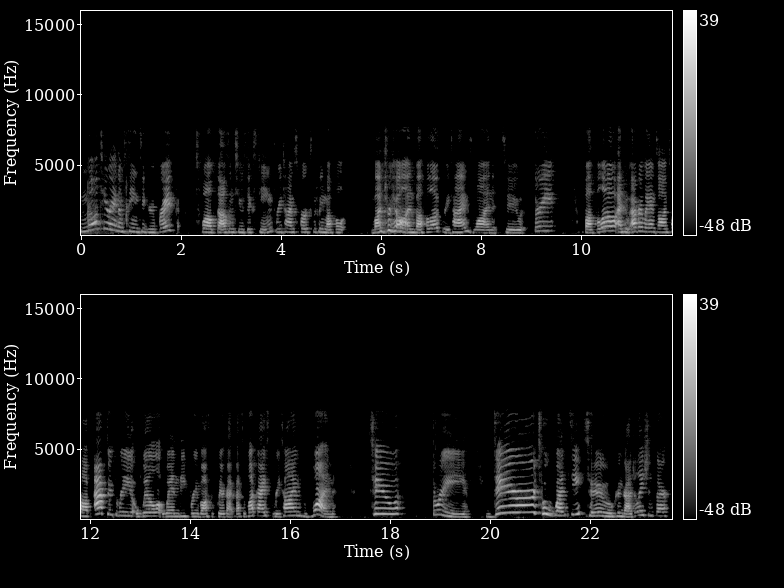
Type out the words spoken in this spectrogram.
Multi-random CNC group break, 12,216. Three times first between Buffalo, Montreal and Buffalo. Three times. One, two, three. Buffalo, and whoever lands on top after three will win the free box of Clear Cut. Best of luck, guys. Three times. One, two, three. Dear 22. Congratulations, sir.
